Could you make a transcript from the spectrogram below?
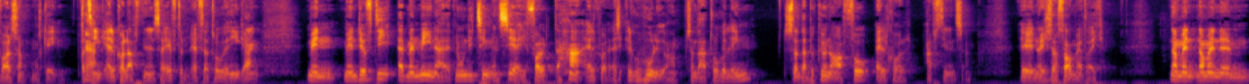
voldsomt måske, at ja. tænke alkoholabstinenser efter, efter at have drukket en gang. Men, men det er jo fordi, at man mener, at nogle af de ting, man ser i folk, der har alkohol, altså alkoholikere, som der har drukket længe, så der begynder at få alkoholabstinenser, øh, når de så står med at drikke. Når man, når man, øh,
